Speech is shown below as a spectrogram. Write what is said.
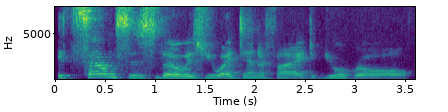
it sounds as though, as you identified your role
